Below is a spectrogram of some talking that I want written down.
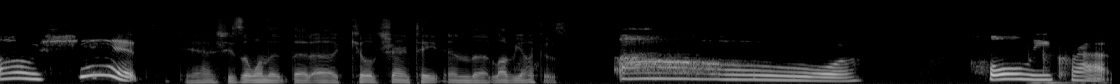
Oh shit. Yeah, she's the one that that uh, killed Sharon Tate and the La Biancas. Oh. Holy crap.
